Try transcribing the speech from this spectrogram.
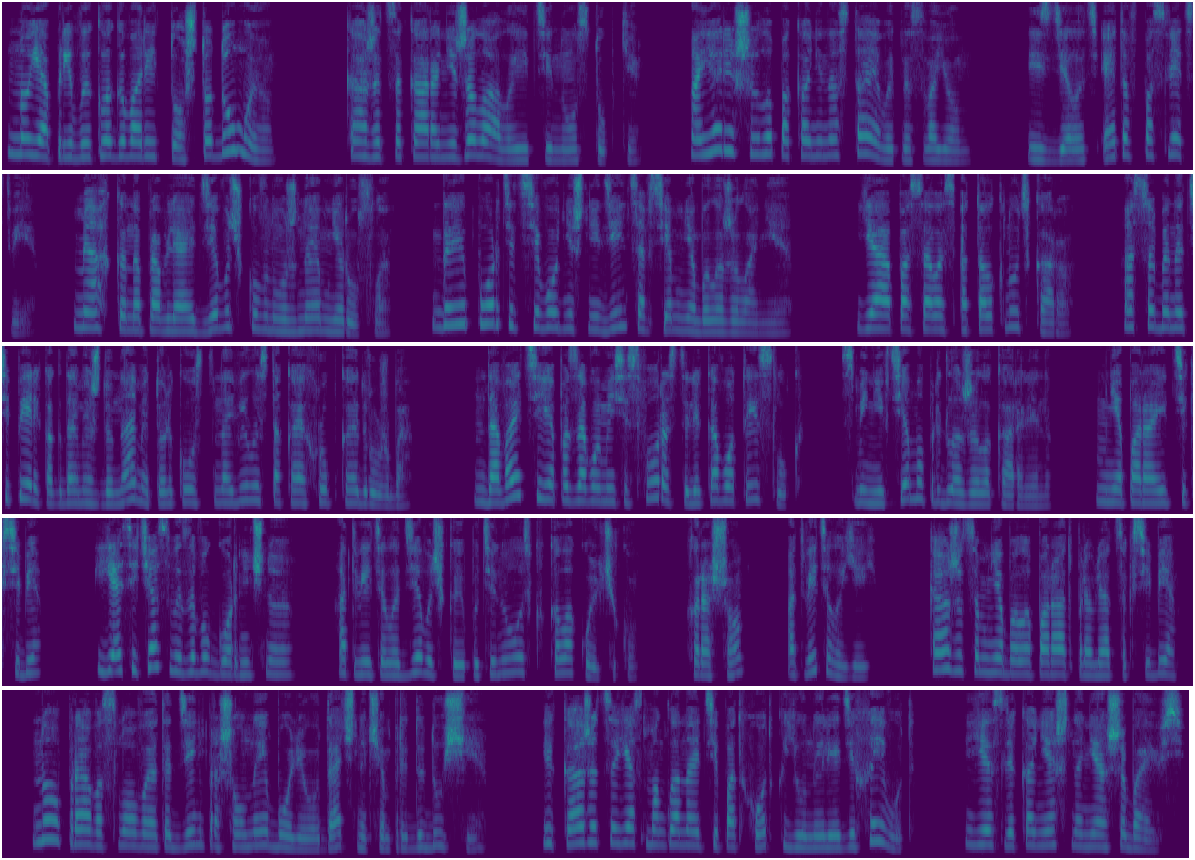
Но я привыкла говорить то, что думаю. Кажется, Кара не желала идти на уступки. А я решила пока не настаивать на своем, и сделать это впоследствии, мягко направляя девочку в нужное мне русло. Да и портить сегодняшний день совсем не было желания. Я опасалась оттолкнуть Кару, особенно теперь, когда между нами только установилась такая хрупкая дружба. «Давайте я позову миссис Форест или кого-то из слуг», сменив тему, предложила Каролин. «Мне пора идти к себе». «Я сейчас вызову горничную», ответила девочка и потянулась к колокольчику. «Хорошо», ответила ей. «Кажется, мне было пора отправляться к себе, но, право слово, этот день прошел наиболее удачно, чем предыдущие. И, кажется, я смогла найти подход к юной леди Хейвуд, если, конечно, не ошибаюсь.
